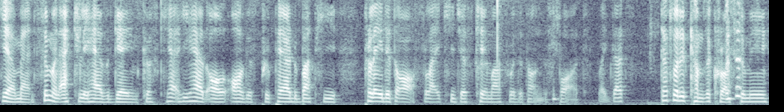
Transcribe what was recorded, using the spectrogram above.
yeah, man, Simmon actually has a game because he had, he had all all this prepared, but he played it off like he just came up with it on the spot. Like that's that's what it comes across This to me.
